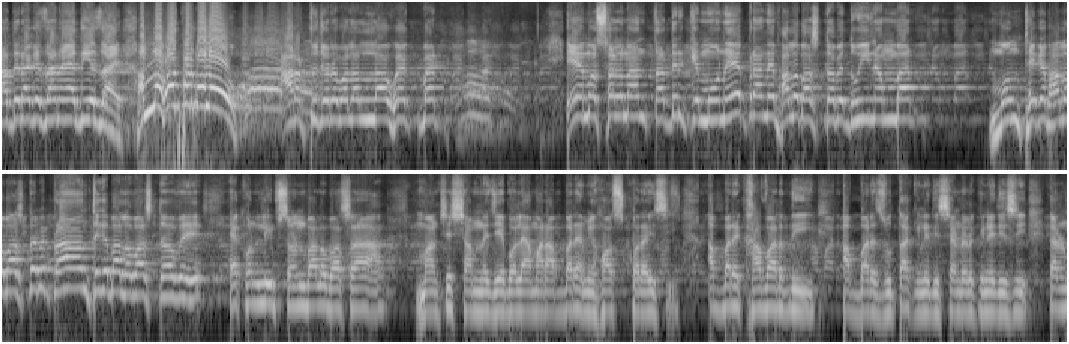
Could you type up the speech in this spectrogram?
তাদের আগে জানায় দিয়ে যায়। আল্লাহ একবার বলো। আর একটু জোরে বলো, আল্লাহ একবার এ মুসলমান, তাদেরকে মনে প্রাণে ভালোবাসতে হবে, দুই নাম্বার। মন থেকে ভালোবাসতে হবে প্রাণ থেকে ভালোবাসতে হবে। এখন লিপসন ভালোবাসা মানুষের সামনে যে বলে আমার আব্বারে আমি হজ করাইছি আব্বারে খাবার দিই আব্বারে জুতা কিনে দিই স্যান্ডেল কিনে দিছি। কারণ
